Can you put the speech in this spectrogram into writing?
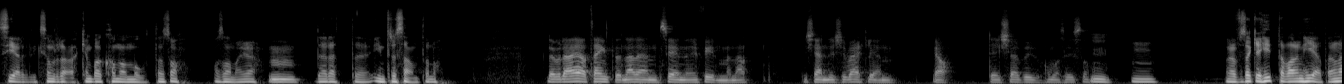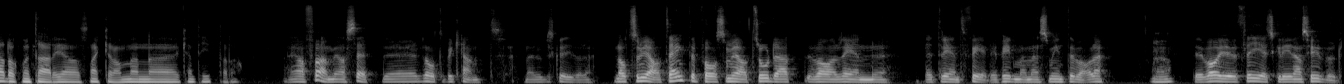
ser liksom röken bara komma mot en så och sådana grejer. Mm. Det är rätt eh, intressant ändå. Det var där jag tänkte när den scenen i filmen att det kändes ju verkligen, ja, déjà vu om man säger så. Mm. Mm. Jag försöker hitta vad den heter den här dokumentären jag snackar om men eh, jag kan inte hitta det. Jag har för mig jag har sett, det låter bekant när du beskriver det. Något som jag tänkte på som jag trodde att det var en ren, ett rent fel i filmen men som inte var det. Ja. Det var ju Frihetsgudinans huvud.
